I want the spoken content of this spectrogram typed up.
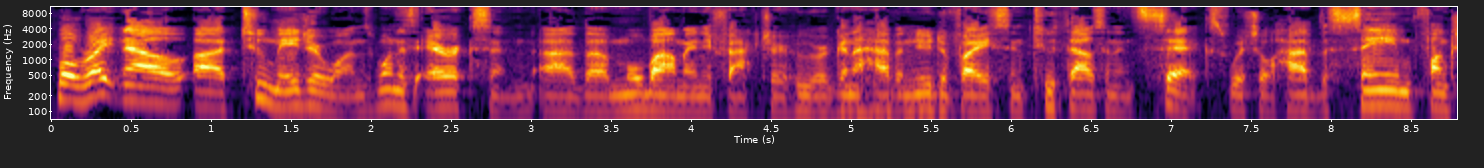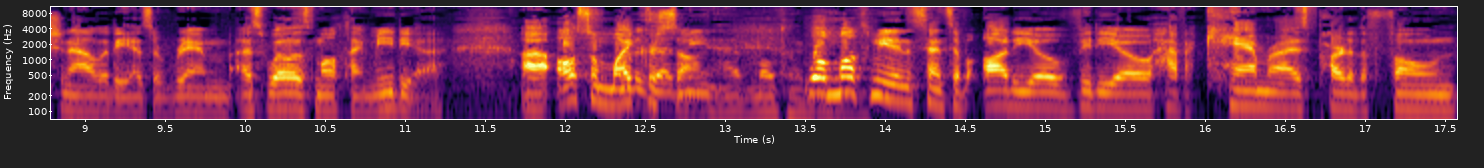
Well, right now, uh, two major ones. One is Ericsson, uh, the mobile manufacturer, who are going to have a new device in 2006, which will have the same functionality as a RIM, as well as multimedia. Uh, also, Microsoft. What does that mean, have multimedia? Well, multimedia in the sense of audio, video, have a camera as part of the phone.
